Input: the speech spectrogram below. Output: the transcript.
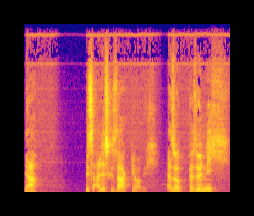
ja, ist alles gesagt, glaube ich. Also persönlich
